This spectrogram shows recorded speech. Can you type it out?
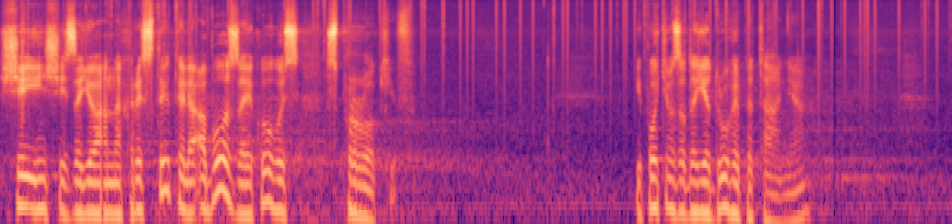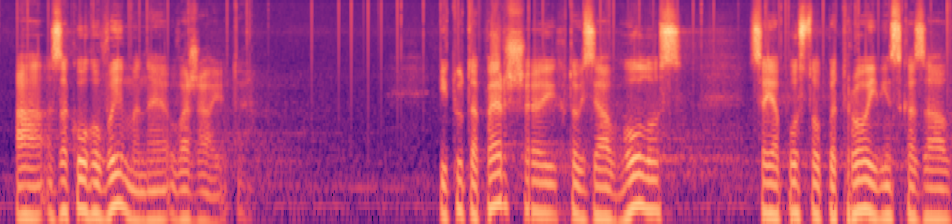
ще інші за Йоанна Хрестителя або за якогось з пророків. І потім задає друге питання: а за кого ви мене вважаєте? І тут а перший, хто взяв голос, це апостол Петро, і він сказав:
